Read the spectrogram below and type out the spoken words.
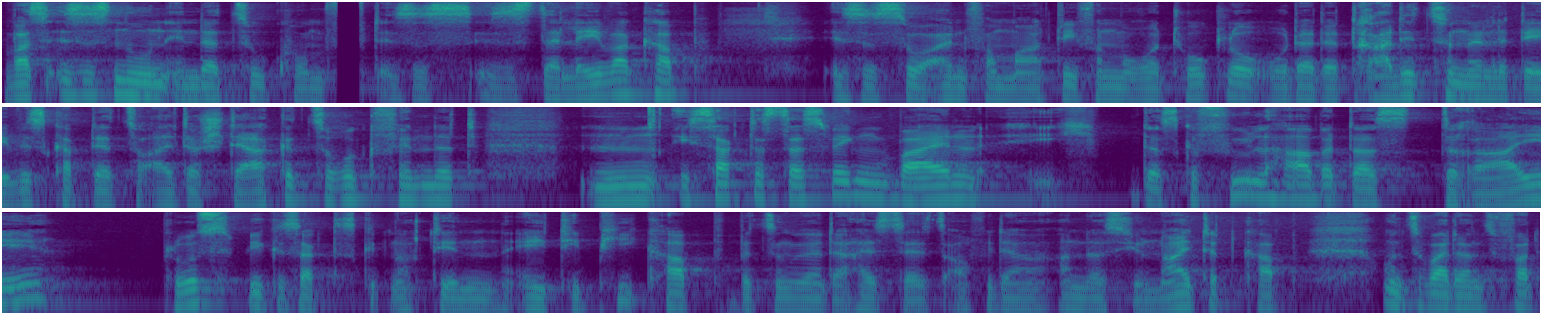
was ist es nun in der Zukunft? Ist es, ist es der Lever Cup? Ist es so ein Format wie von Morotoklo oder der traditionelle Davis Cup, der zu alter Stärke zurückfindet? Hm, ich sage das deswegen, weil ich das Gefühl habe, dass drei plus, wie gesagt, es gibt noch den ATP Cup, beziehungsweise der heißt ja jetzt auch wieder anders United Cup und so weiter und so fort.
